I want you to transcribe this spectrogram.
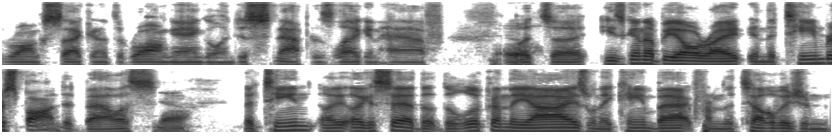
wrong second, at the wrong angle, and just snapped his leg in half. But uh, he's going to be all right. And the team responded, Balas. Yeah. The team, like, like I said, the, the look on the eyes when they came back from the television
